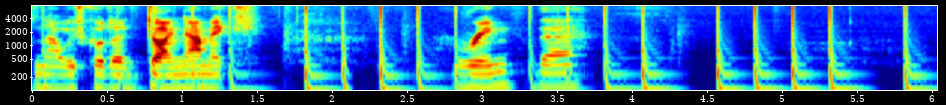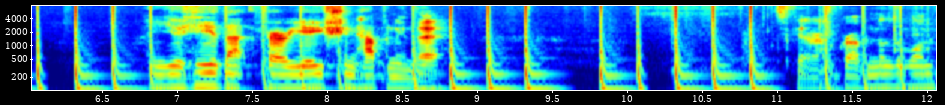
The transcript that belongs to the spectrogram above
So now we've got a dynamic ring there. And you hear that variation happening there. Let's get grab another one.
